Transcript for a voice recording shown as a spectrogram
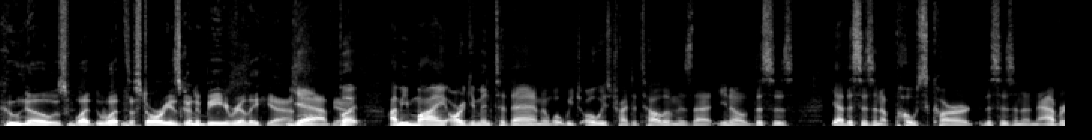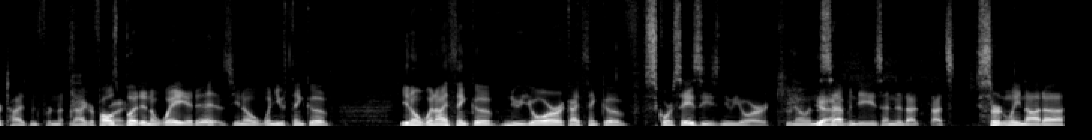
Who knows what, what the story is going to be, really? Yeah. Yeah, Yeah. but I mean, my argument to them and what we always try to tell them is that you know this is yeah, this isn't a postcard, this isn't an advertisement for Niagara Falls, Right. but in a way it is. You know, when you think of you know, when I think of New York, I think of Scorsese's New York, you know, in the Yeah. 70s and that that's certainly not a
